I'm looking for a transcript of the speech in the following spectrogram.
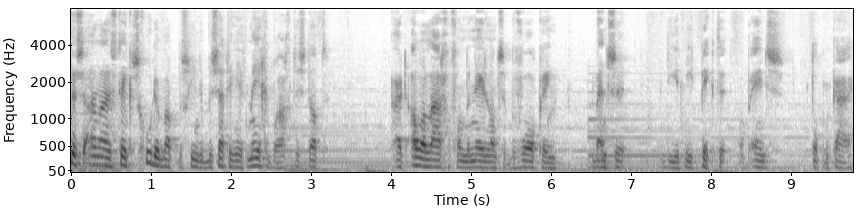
Tussen aanhalingstekens goede wat misschien de bezetting heeft meegebracht, is dat uit alle lagen van de Nederlandse bevolking mensen die het niet pikten opeens tot elkaar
